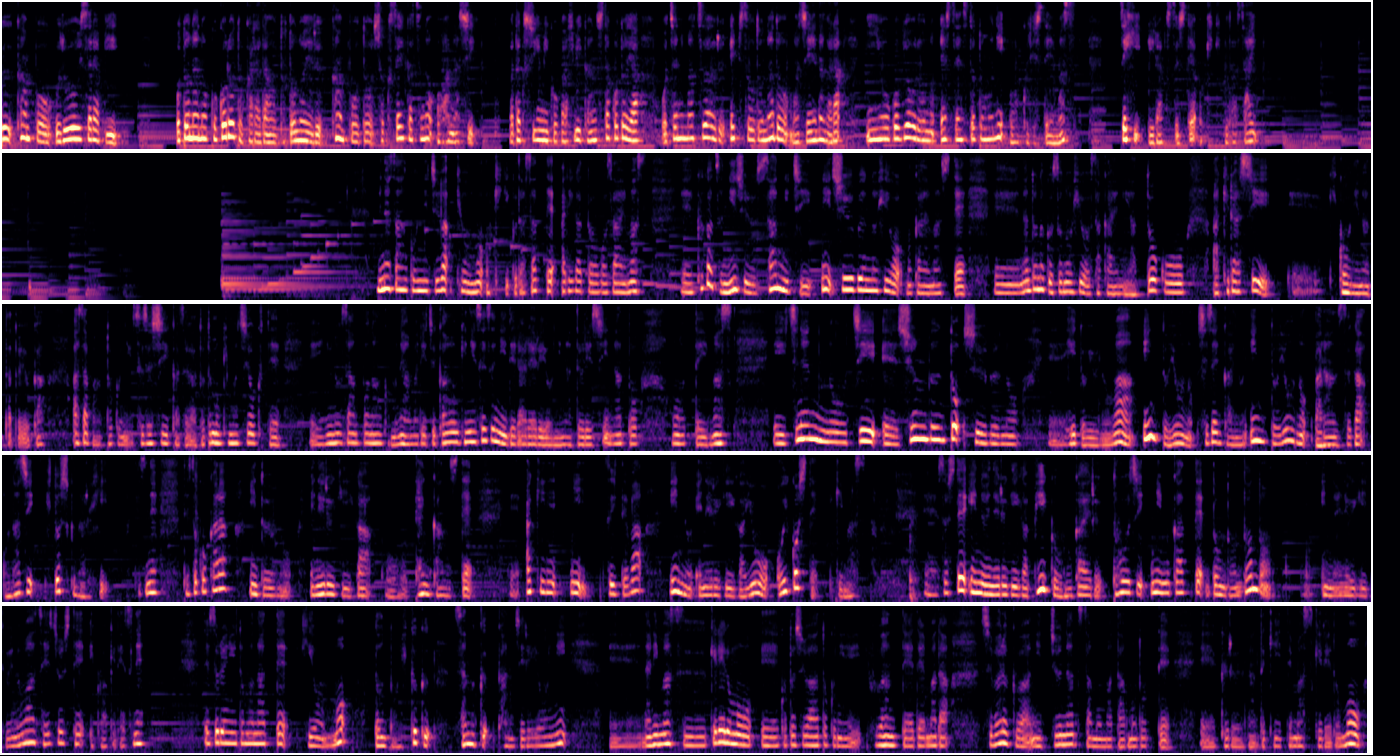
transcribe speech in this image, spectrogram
食漢方潤いセラピー。大人の心と体を整える漢方と食生活のお話。私由美子が日々感じたことやお茶にまつわるエピソードなどを交えながら引用語行論のエッセンスとともにお送りしています。ぜひリラックスしてお聴きください。皆さんこんにちは。今日もお聞きくださってありがとうございます、えー、9月23日に秋分の日を迎えまして、えー、なんとなくその日を境にやっとこう秋らしいえー、気候になったというか朝晩特に涼しい風がとても気持ちよくて、えー、犬の散歩なんかもねあまり時間を気にせずに出られるようになって嬉しいなと思っています。えー、1年のうち、え春分と秋分の、え日というのは陰と陽の自然界の陰と陽のバランスが同じ等しくなる日ですねでそこから陰と陽のエネルギーがこう転換して、え秋については陰のエネルギーが陽を追い越していきます。えー、そして陰のエネルギーがピークを迎える冬至に向かってどんどんどんどん陰のエネルギーというのは成長していくわけですね。でそれに伴って気温もどんどん低く寒く感じるように、えー、なりますけれども、えー、今年は特に不安定でまだしばらくは日中の暑さもまた戻ってく、えー、るなんて聞いてますけれども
